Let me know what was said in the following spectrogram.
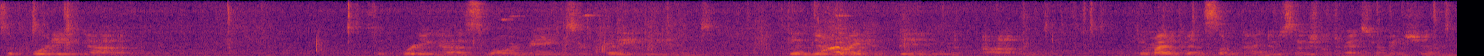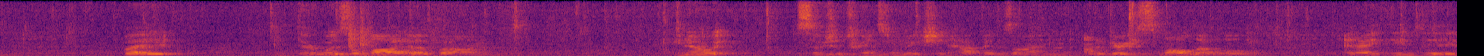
supporting uh, supporting uh, smaller banks or credit unions, then there might have been um, there might have been some kind of social transformation. But there was a lot of um, you know social transformation happens on on a very small level, and I think that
